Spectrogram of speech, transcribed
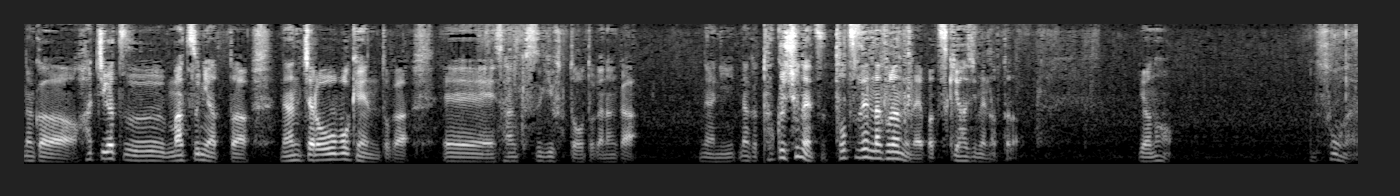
なんか、8月末にあった、なんちゃら応募券とか、えー、サンクスギフトとかなんか、何？なんか特殊なやつ突然なくなんねんな、やっぱ月始めになったら。いやな。そうなんやな。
